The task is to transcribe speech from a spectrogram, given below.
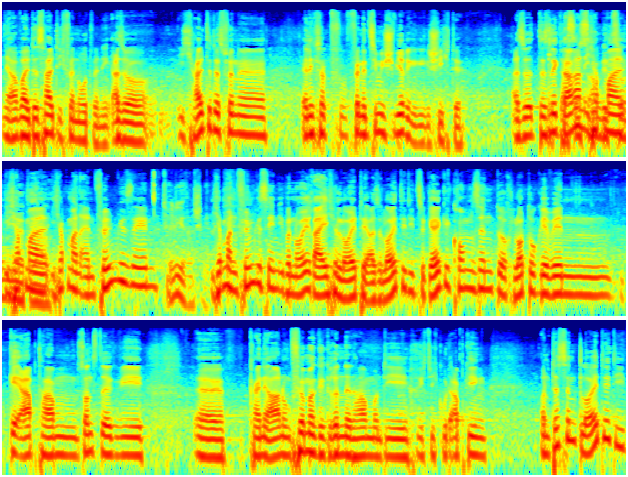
Ja, weil das halte ich für notwendig. Also ich halte das für eine, ehrlich gesagt, für eine ziemlich schwierige Geschichte. Also das liegt das daran, ich habe mal, ich habe mal, ich habe mal einen Film gesehen. Natürlich ist das schwierig. Ich habe mal einen Film gesehen über neureiche Leute, also Leute, die zu Geld gekommen sind, durch Lottogewinn geerbt haben, sonst irgendwie äh, keine Ahnung Firma gegründet haben und die richtig gut abging. Und das sind Leute, die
